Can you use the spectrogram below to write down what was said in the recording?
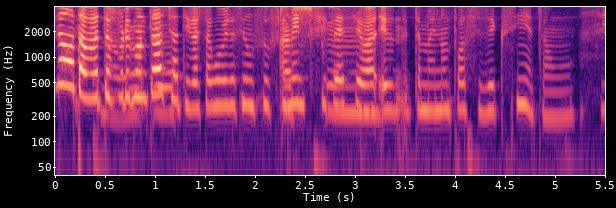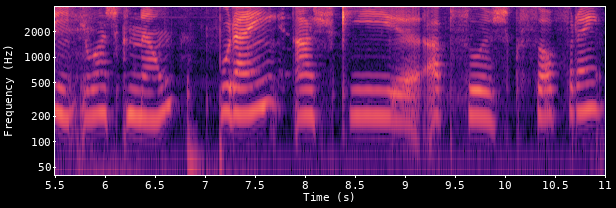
Não, estava-te a perguntar se já tiveste alguma vez assim um sofrimento que que- fizesse. Eu, eu também não posso dizer que sim, então. Sim, eu acho que não. Porém, acho que eh, há pessoas que sofrem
